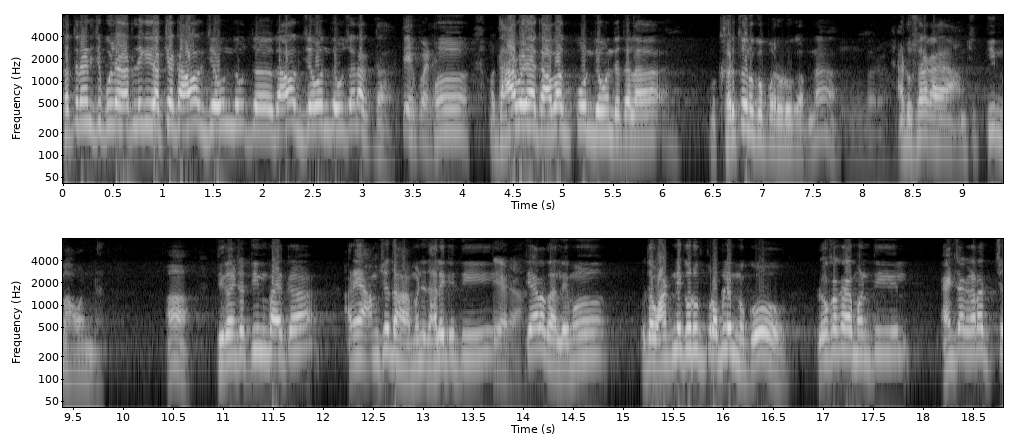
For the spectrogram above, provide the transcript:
सत्यनारायणची पूजा घातली की अख्ख्या गावात जेवण देऊ गावात जेवण देऊचा लागता. ते पण. मग दहा वेळा गावात कोण जेवण देताला मग खर्च नको परवडू का ना? बरोबर आणि दुसरा काय आमची तीन भावंड. हा तिघांच्या तीन बायका आणि आमचे दहा म्हणजे झाले किती? तेरा. झाले मग. उद्या वाटणी करू प्रॉब्लेम नको. लोक काय म्हणतील? यांच्या घरात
